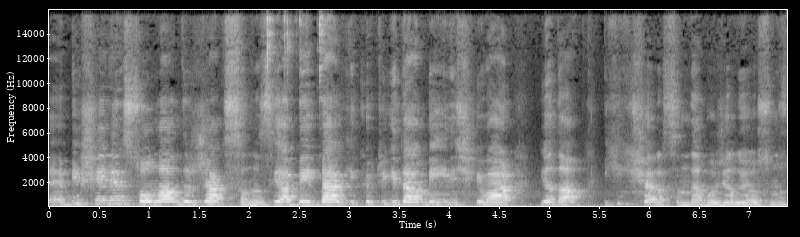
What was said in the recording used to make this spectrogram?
e, bir şeyleri sonlandıracaksınız. Ya be- belki kötü giden bir ilişki var ya da iki kişi arasında bocalıyorsunuz.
